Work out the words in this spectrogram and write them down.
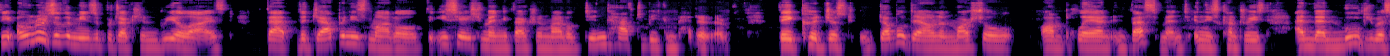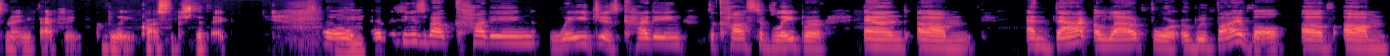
the owners of the means of production realized that the Japanese model, the East Asian manufacturing model, didn't have to be competitive. They could just double down on Marshall um, plan investment in these countries and then move U.S. manufacturing completely across the Pacific. So mm-hmm. everything is about cutting wages, cutting the cost of labor, and um, and that allowed for a revival of um,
